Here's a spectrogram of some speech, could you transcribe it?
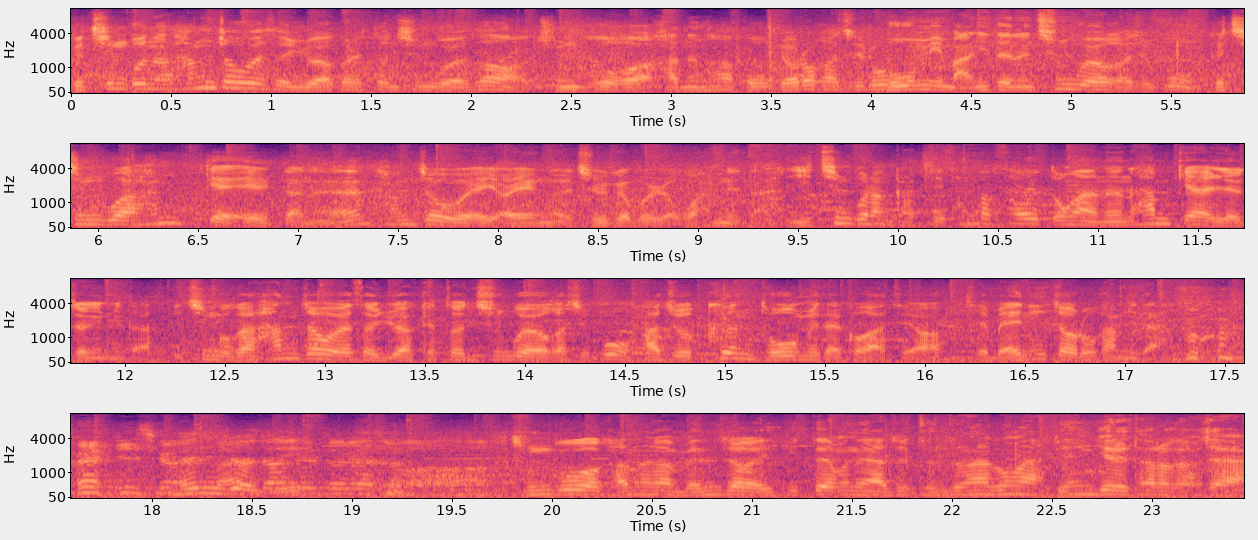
그 친구는 항저우에서 유학을 했던 친구여서 중국어가 가능하고 여러 가지로 도움이 많이 되는 친구여가지고 그 친구와 함께 일단은 항저우의 여행을 즐겨보려고 합니다. 이 친구랑 같이 3박 4일 동안은 함께 할 예정입니다. 이 친구가 항저우에서 유학했던 친구여가지고 아주 큰 도움이 될 것 같아요. 제 매니저로 갑니다. 매니저지. 중국어 가능한 매니저가 있기 때문에 아주 든든하구만. 비행기를 타러 가자.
